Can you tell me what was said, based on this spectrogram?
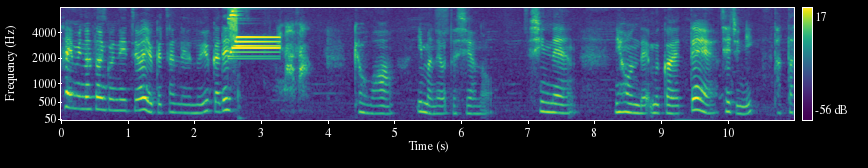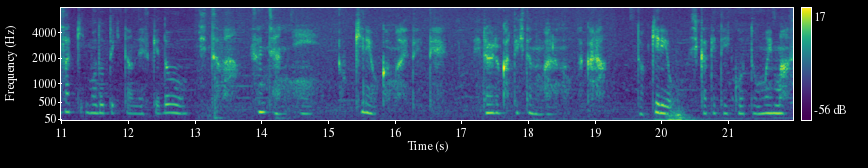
はい皆さんこんにちはゆかチャンネルのゆかです。皆さん今日は今ね私あの新年日本で迎えてチェジュにたったさっき戻ってきたんですけど実はすんちゃんにドッキリを考えていていろいろ買ってきたのがあるの。だからドッキリを仕掛けていこうと思います。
